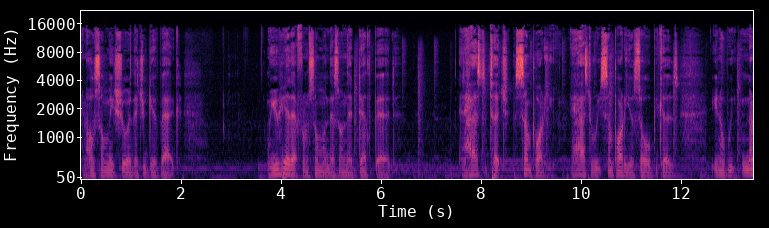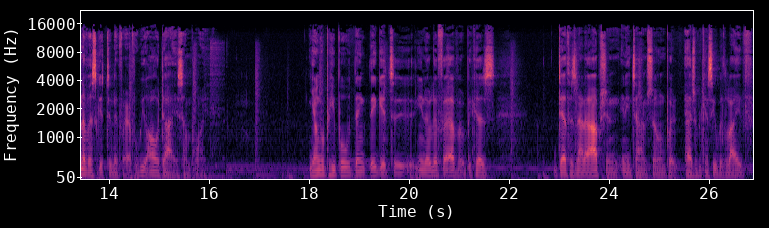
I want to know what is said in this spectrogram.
and also make sure that you give back. When you hear that from someone that's on their deathbed, it has to touch some part of you. It has to reach some part of your soul because, you know, we none of us get to live forever. We all die at some point. Younger people think they get to, you know, live forever because death is not an option anytime soon. But as we can see with life,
